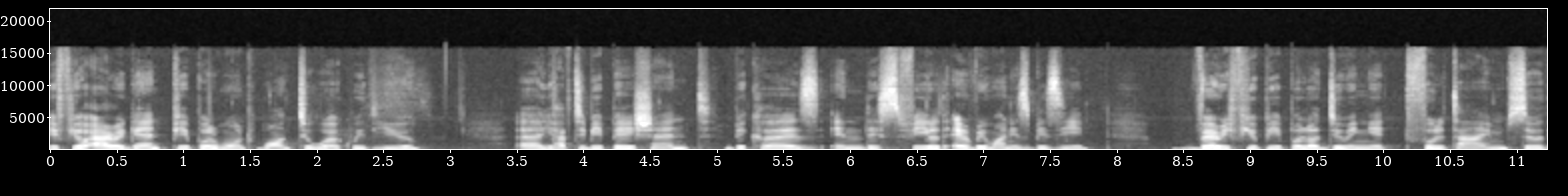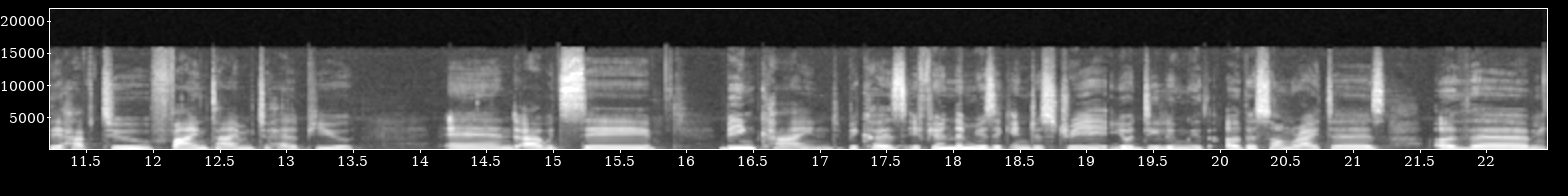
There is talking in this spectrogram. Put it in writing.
if you're arrogant, people won't want to work with you. Uh, you have to be patient because in this field, everyone is busy. Very few people are doing it full time, so they have to find time to help you. And I would say being kind because if you're in the music industry, you're dealing with other songwriters, other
